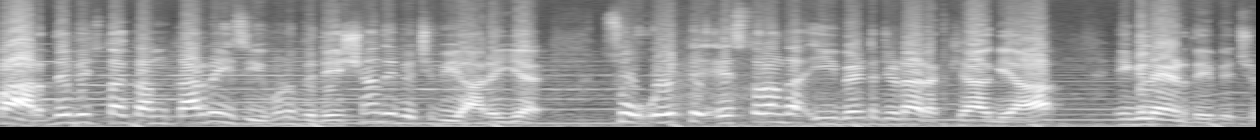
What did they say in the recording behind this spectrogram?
ਭਾਰਤ ਦੇ ਵਿੱਚ ਤਾਂ ਕੰਮ ਕਰ ਰਹੀ ਸੀ ਹੁਣ ਵਿਦੇਸ਼ਾਂ ਦੇ ਵਿੱਚ ਵੀ ਆ ਰਹੀ ਹੈ। ਸੋ ਇੱਕ ਇਸ ਤਰ੍ਹਾਂ ਦਾ ਇਵੈਂਟ ਜਿਹੜਾ ਰੱਖਿਆ ਗਿਆ ਇੰਗਲੈਂਡ ਦੇ ਵਿੱਚ।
